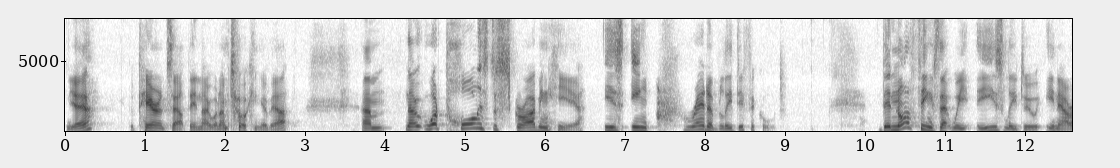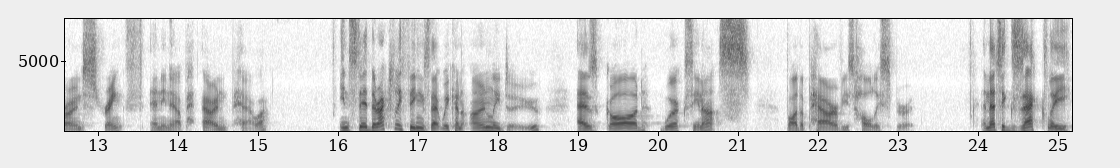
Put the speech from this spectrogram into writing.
Yeah? The parents out there know what I'm talking about. Um, now, what Paul is describing here is incredibly difficult. They're not things that we easily do in our own strength and in our, our own power. Instead, they're actually things that we can only do as God works in us by the power of His Holy Spirit. And that's exactly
